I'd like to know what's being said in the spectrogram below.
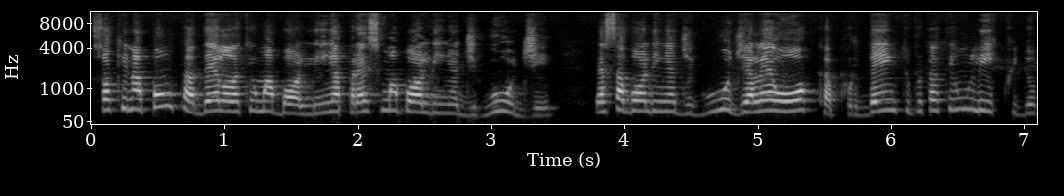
Só que na ponta dela, ela tem uma bolinha, parece uma bolinha de gude. Essa bolinha de gude, ela é oca por dentro, porque ela tem um líquido,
